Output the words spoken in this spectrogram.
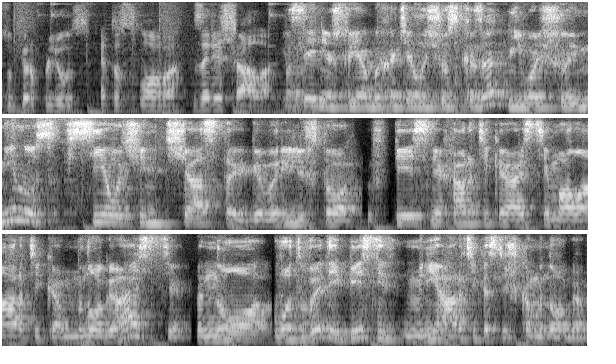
супер плюс, это слово. Зарешало. Последнее, что я бы хотел еще сказать, небольшой минус. Все очень часто говорили, что в песнях Артика и Асти мало Артика, много Асти, но вот в этой песне мне Артика слишком много.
